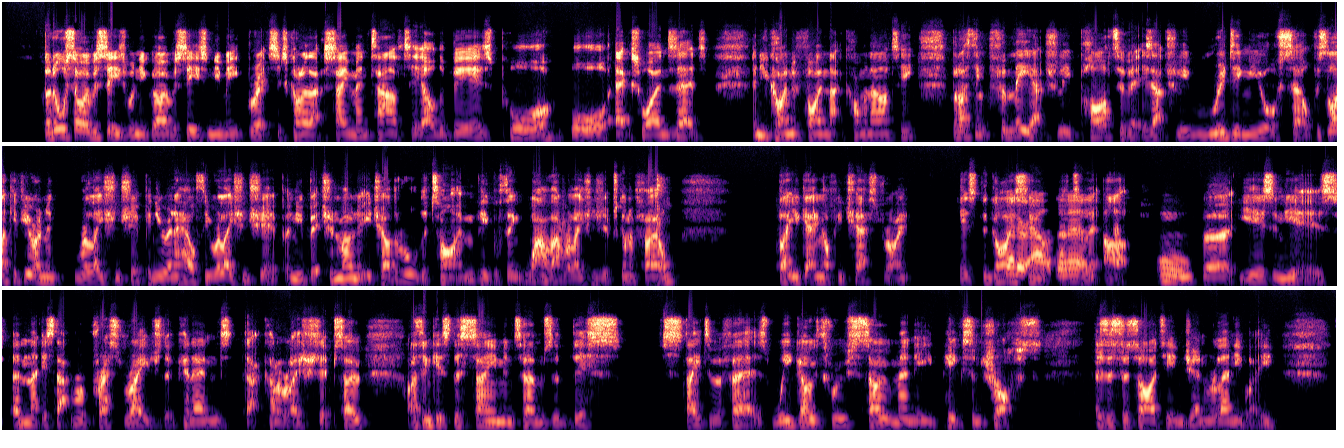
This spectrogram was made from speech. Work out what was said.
But also overseas, when you go overseas and you meet Brits, it's kind of that same mentality. Oh, the beer's poor or X, Y, and Z. And you kind of find that commonality. But I think for me, actually, part of it is actually ridding yourself. It's like if you're in a relationship and you're in a healthy relationship and you bitch and moan at each other all the time, and people think, wow, that relationship's going to fail. But you're getting off your chest, right? It's the guys Better who bottle it up mm. for years and years, and that it's that repressed rage that can end that kind of relationship. So, I think it's the same in terms of this state of affairs. We go through so many peaks and troughs as a society in general, anyway,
